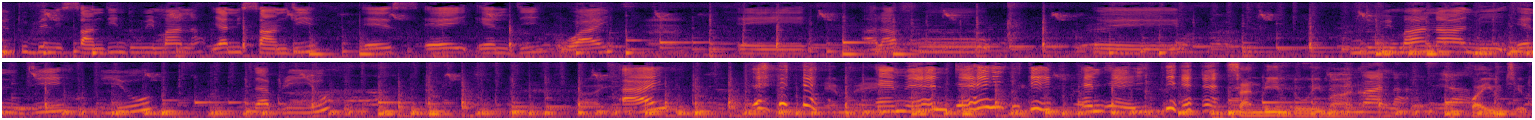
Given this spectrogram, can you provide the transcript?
YouTube ni Sandi Nduwimana, yani Sandi S A N D Y eh, alafu Nduwimana ni N G U W I M N A N A. Sandi Nduwimana kwa YouTube.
